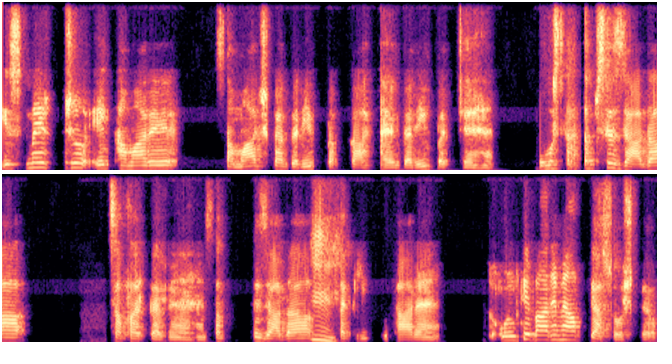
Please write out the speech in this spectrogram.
इसमें जो एक हमारे समाज का गरीब तबका है गरीब बच्चे हैं वो सबसे ज़्यादा सफ़र कर रहे हैं सबसे ज़्यादा हम्म। तकलीफ़ उठा रहे हैं। तो उनके बारे में आप क्या सोचते हो?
